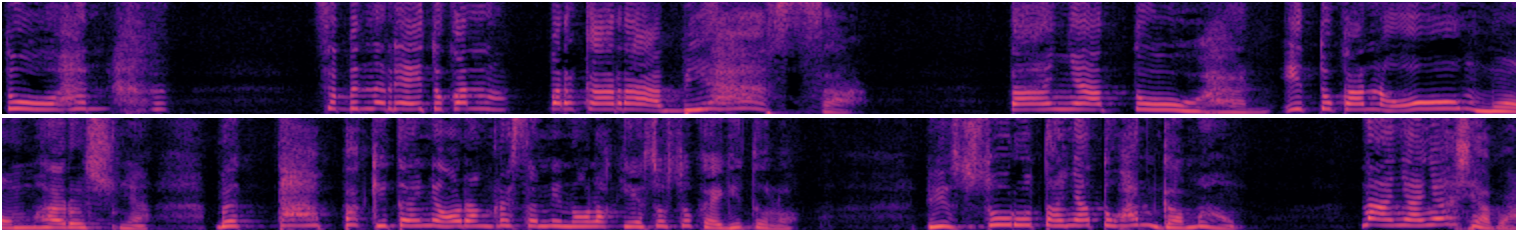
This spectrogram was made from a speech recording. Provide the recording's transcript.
Tuhan. Sebenarnya itu kan perkara biasa. Tanya Tuhan, itu kan umum harusnya. Betapa kita ini orang Kristen ini nolak Yesus tuh kayak gitu loh. Disuruh tanya Tuhan gak mau. Nanyanya siapa?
